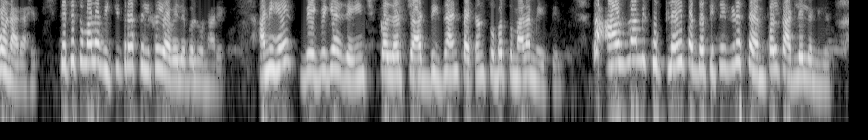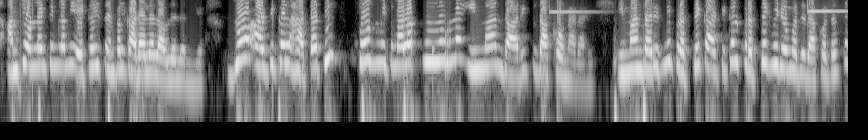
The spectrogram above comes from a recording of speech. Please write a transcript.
होणार आहे. त्याचे तुम्हाला विचित्र सिल्कही अवेलेबल होणार आहे. आणि हे वेगवेगळ्या range colour chart design pattern सोबत तुम्हाला मिळतील. तर आज ना मी कुठल्याही पद्धतीचे इकडे सॅम्पल काढलेले नाहीये आमच्या ऑनलाईन टीमला मी एकही सॅम्पल काढायला लावलेलं नाहीये. जो आर्टिकल हातातील तोच मी तुम्हाला पूर्ण इमानदारीत दाखवणार आहे. इमानदारीत मी प्रत्येक आर्टिकल प्रत्येक व्हिडिओमध्ये दाखवत असते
